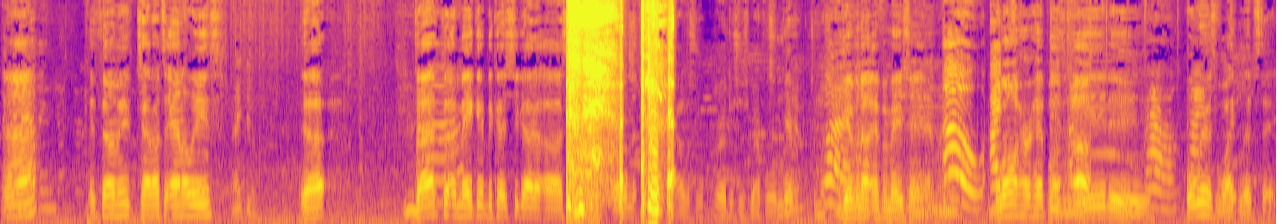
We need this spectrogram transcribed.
Uh, Mountain. you feel me? Shout out to Annalise. Thank you. Yeah. Daff couldn't make it because she got a. Uh, that was real disrespectful. Give, Too much. Giving out information. Yeah, man. Oh, I. Blowing her hip up. Lady. Wow. Who I- wears white lipstick?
